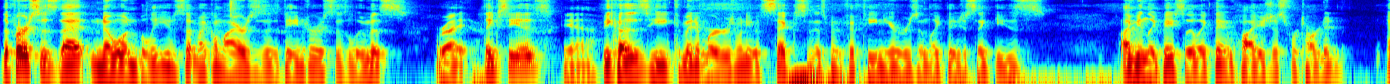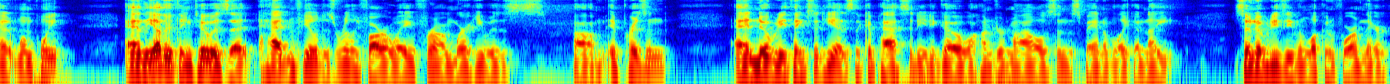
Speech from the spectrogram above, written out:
The first is that no one believes that Michael Myers is as dangerous as Loomis right? thinks he is. Yeah, because he committed murders when he was six and it's been 15 years and like they just think he's i mean like basically like they imply he's just retarded at one point. And the other thing too is that haddonfield is really far away from where he was um, imprisoned. And nobody thinks that he has the capacity to go 100 miles in the span of like a night. So nobody's even looking for him there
